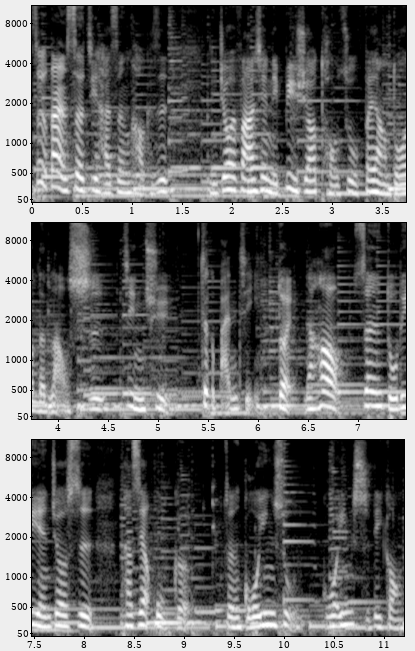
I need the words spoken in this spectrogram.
这个当然设计还是很好，可是你就会发现你必须要投注非常多的老师进去这个班级。对，然后甚至独立研究是它是要五个，就是国英数、国英实力工，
